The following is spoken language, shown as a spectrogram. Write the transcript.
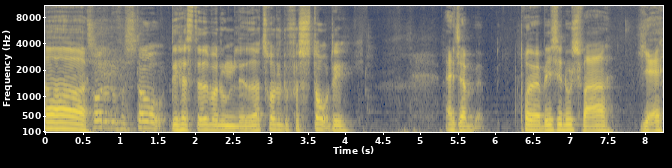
Åh, Tror du, du forstår det her sted, hvor du er en leder? Tror du, du forstår det? altså, prøv at, hvis jeg nu svarer ja,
